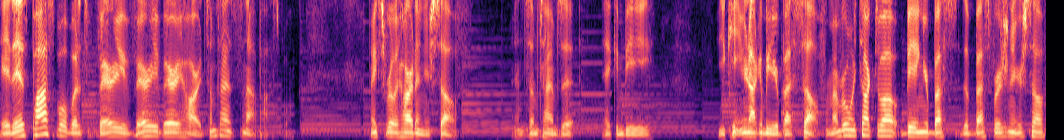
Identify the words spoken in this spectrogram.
It is possible, but it's very, very, very hard. Sometimes it's not possible. It makes it really hard on yourself. And sometimes it it can be you can't you're not gonna be your best self. Remember when we talked about being your best the best version of yourself?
